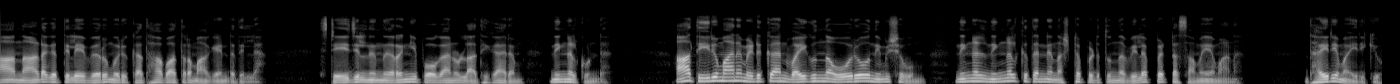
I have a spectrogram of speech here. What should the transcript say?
ആ നാടകത്തിലെ വെറുമൊരു കഥാപാത്രമാകേണ്ടതില്ല. സ്റ്റേജിൽ നിന്ന് ഇറങ്ങിപ്പോകാനുള്ള അധികാരം നിങ്ങൾക്കുണ്ട്. ആ തീരുമാനമെടുക്കാൻ വൈകുന്ന ഓരോ നിമിഷവും നിങ്ങൾ നിങ്ങൾക്ക് തന്നെ നഷ്ടപ്പെടുത്തുന്ന വിലപ്പെട്ട സമയമാണ്. ധൈര്യമായിരിക്കൂ.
